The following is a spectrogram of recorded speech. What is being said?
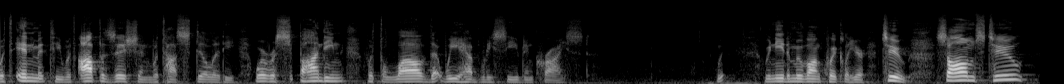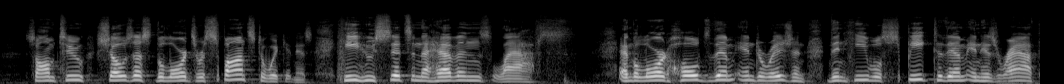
With enmity, with opposition, with hostility. We're responding with the love that we have received in Christ. We, we need to move on quickly here. Two, Psalms 2. Psalm 2 shows us the Lord's response to wickedness. He who sits in the heavens laughs. and the Lord holds them in derision, then he will speak to them in his wrath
